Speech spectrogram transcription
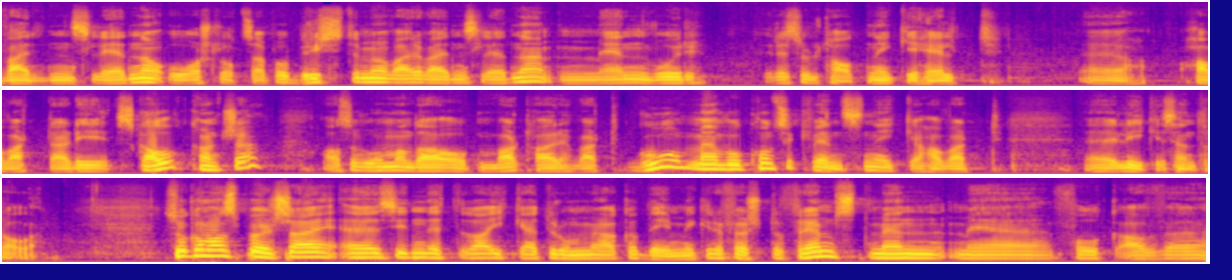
verdensledende og slått seg på brystet med å være verdensledende, men hvor resultatene ikke helt eh, har vært der de skal, kanskje. Altså Hvor man da åpenbart har vært god, men hvor konsekvensene ikke har vært eh, like sentrale. Så kan man spørre seg, eh, siden dette da ikke er et rom med akademikere, først og fremst, men med folk av eh,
